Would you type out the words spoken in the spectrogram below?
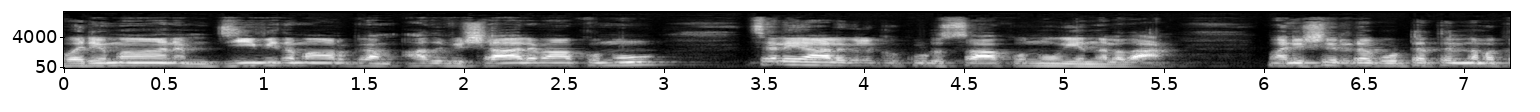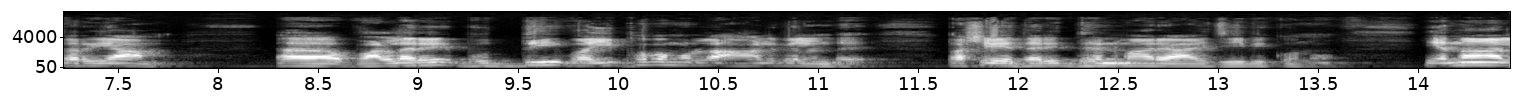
വരുമാനം ജീവിതമാർഗം അത് വിശാലമാക്കുന്നു ചില ആളുകൾക്ക് കുടുസാക്കുന്നു എന്നുള്ളതാണ്. മനുഷ്യരുടെ കൂട്ടത്തിൽ നമുക്കറിയാം വളരെ ബുദ്ധി വൈഭവമുള്ള ആളുകളുണ്ട്. പക്ഷേ ദരിദ്രന്മാരായി ജീവിക്കുന്നു. എന്നാൽ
